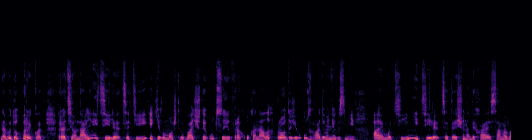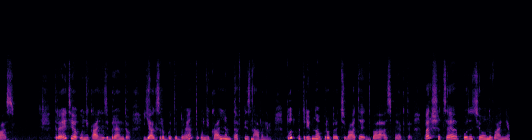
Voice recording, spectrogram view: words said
Наведу приклад. Раціональні цілі це ті, які ви можете побачити у цифрах, у каналах продажів, у згадуваннях в ЗМІ. А емоційні цілі це те, що надихає саме вас. Третє унікальність бренду. Як зробити бренд унікальним та впізнаваним. Тут потрібно пропрацювати два аспекти. Перше це позиціонування.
